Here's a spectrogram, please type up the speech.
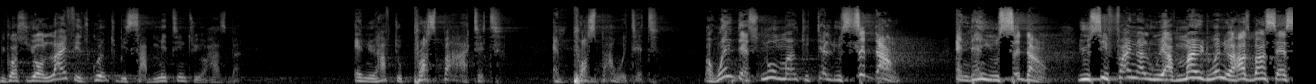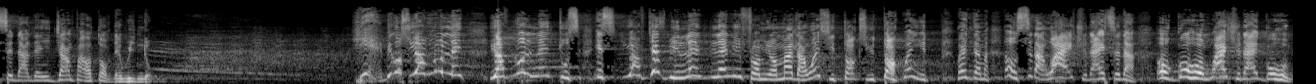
Because your life is going to be submitting to your husband. And you have to prosper at it and prosper with it. But when there's no man to tell you, sit down, and then you sit down, you see, finally, we have married. When your husband says sit down, then you jump out of the window. Yeah, because you have not learned, you have not learned to, you have just been learn, learning from your mother. When she talks, you talk. When you, when the, oh, sit down, why should I sit down? Oh, go home, why should I go home?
